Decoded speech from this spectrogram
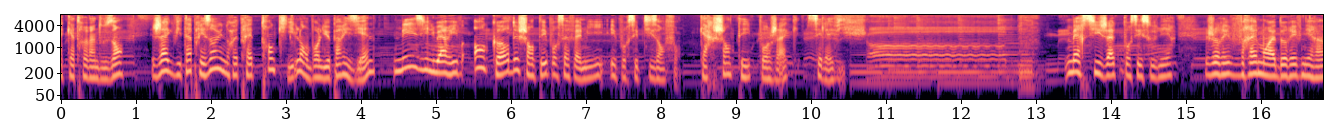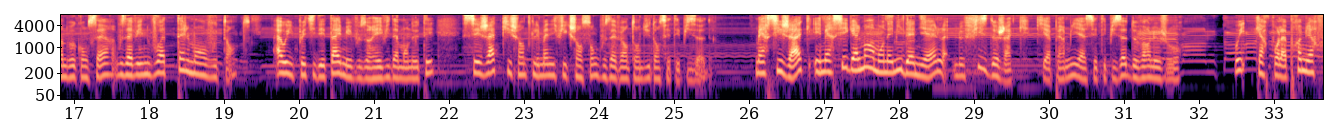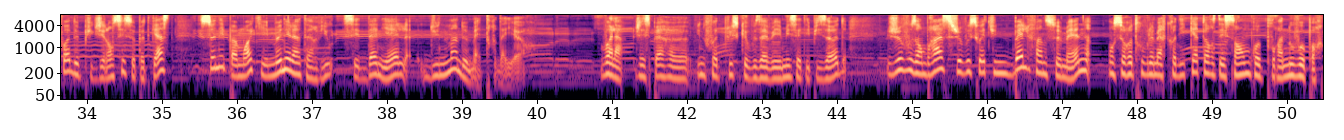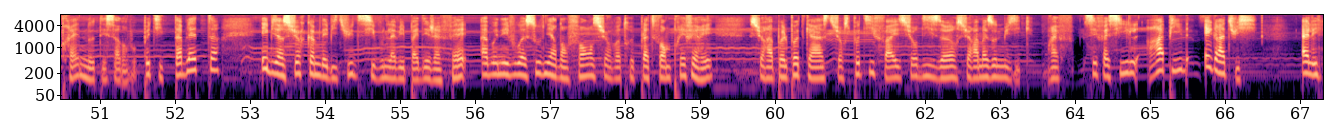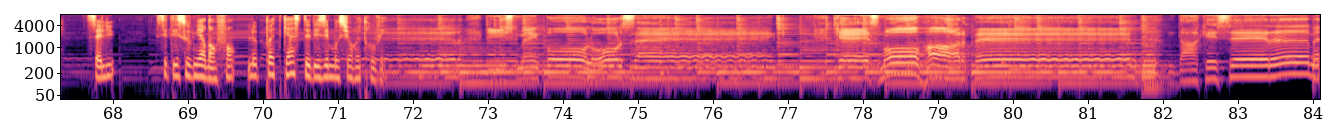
À 92 ans, Jacques vit à présent une retraite tranquille en banlieue parisienne, mais il lui arrive encore de chanter pour sa famille et pour ses petits-enfants. Car chanter pour Jacques, c'est la vie. Merci Jacques pour ces souvenirs. J'aurais vraiment adoré venir à un de vos concerts. Vous avez une voix tellement envoûtante. Ah oui, petit détail, mais vous aurez évidemment noté, c'est Jacques qui chante les magnifiques chansons que vous avez entendues dans cet épisode. Merci Jacques et merci également à mon ami Daniel, le fils de Jacques, qui a permis à cet épisode de voir le jour. Oui, car pour la première fois depuis que j'ai lancé ce podcast, ce n'est pas moi qui ai mené l'interview, c'est Daniel, d'une main de maître d'ailleurs. Voilà, j'espère euh, une fois de plus que vous avez aimé cet épisode. Je vous embrasse, je vous souhaite une belle fin de semaine. On se retrouve le mercredi 14 décembre pour un nouveau portrait, notez ça dans vos petites tablettes. Et bien sûr, comme d'habitude, si vous ne l'avez pas déjà fait, abonnez-vous à Souvenirs d'enfants sur votre plateforme préférée, sur Apple Podcast, sur Spotify, sur Deezer, sur Amazon Music. Bref, c'est facile, rapide et gratuit. Allez, salut C'était Souvenirs d'enfants, le podcast des émotions retrouvées. ország Kész moharpel Dacă se rămer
